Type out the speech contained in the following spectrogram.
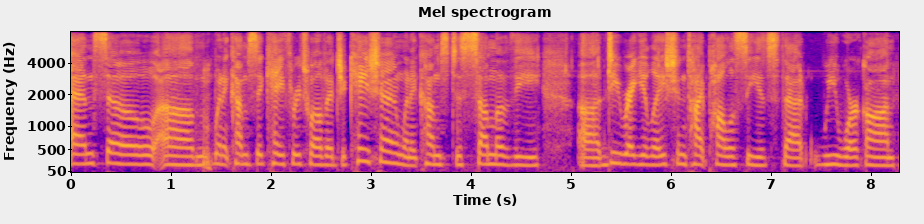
and so um, when it comes to K through 12 education, when it comes to some of the uh, deregulation type policies that we work on,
